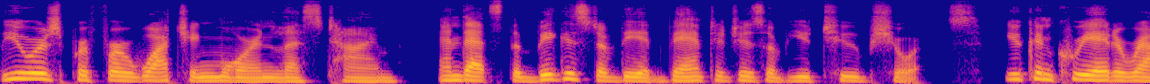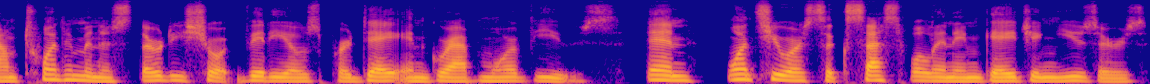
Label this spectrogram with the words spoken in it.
Viewers prefer watching more in less time, and that's the biggest of the advantages of YouTube Shorts. You can create around 20 minutes 30 short videos per day and grab more views. Then, once you are successful in engaging users,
